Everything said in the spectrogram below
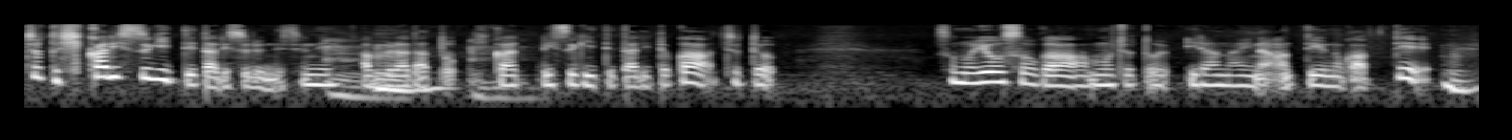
ちょっと光りすぎてたりするんですよね、うん。油だと。光りすぎてたりとかちょっとその要素がもうちょっといらないなっていうのがあってうん。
